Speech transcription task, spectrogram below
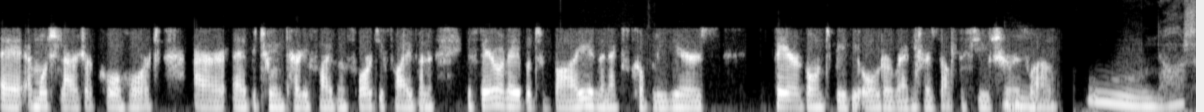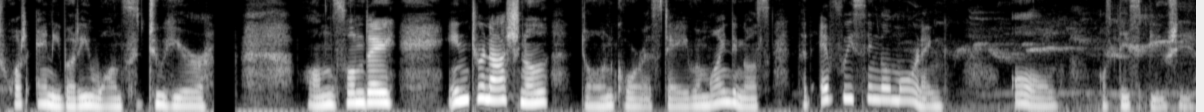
Uh, a much larger cohort are uh, between 35 and 45. And if they're unable to buy in the next couple of years, they are going to be the older renters of the future mm. as well. Ooh, not what anybody wants to hear on Sunday, International Dawn Chorus Day, reminding us that every single morning, all of this beauty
